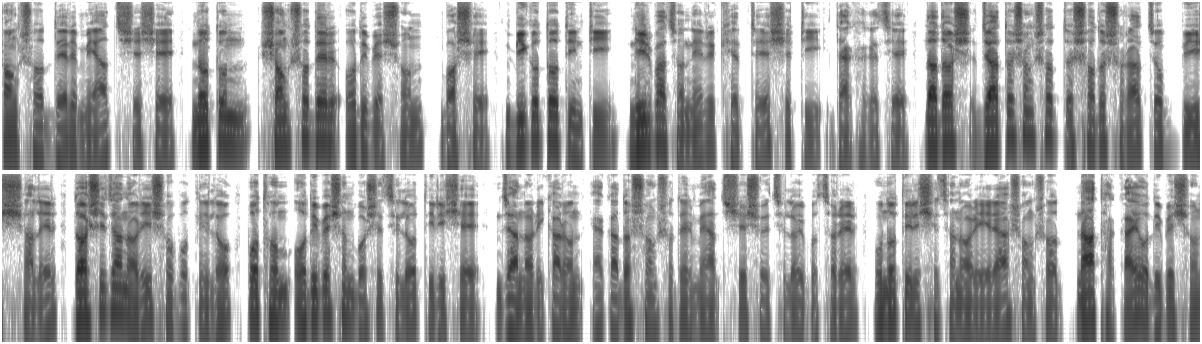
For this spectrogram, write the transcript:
সংসদের মেয়াদ শেষে নতুন সংসদের অধিবেশন বসে। বিগত তিনটি নির্বাচনের ক্ষেত্রে সেটি দেখা গেছে। দ্বাদশ জাতীয় সংসদ সদস্যরা চব্বিশ সালের দশই জানুয়ারি শপথ নিল। প্রথম অধিবেশন বসেছিল তিরিশে জানুয়ারি, কারণ একাদশ সংসদের মেয়াদ শেষ হয়েছিল এই বছরের উনতিরিশে জানুয়ারি। এরা সংসদ না থাকায় অধিবেশন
